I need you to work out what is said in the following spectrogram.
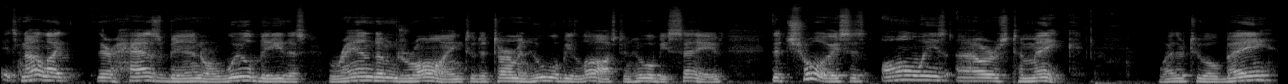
It's not like there has been or will be this random drawing to determine who will be lost and who will be saved, the choice is always ours to make, whether to obey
